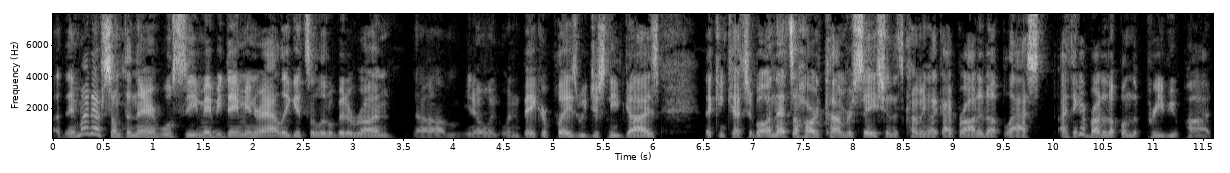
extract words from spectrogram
uh, they might have something there. We'll see. Maybe Damion Ratley gets a little bit of run. Um, you know, when, when Baker plays, we just need guys that can catch the ball, and that's a hard conversation that's coming. Like I brought it up last. I think I brought it up on the preview pod.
